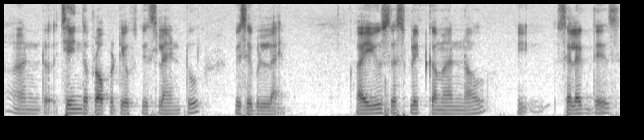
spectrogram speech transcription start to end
and change the property of this line to visible line. I use the split command now. Select this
